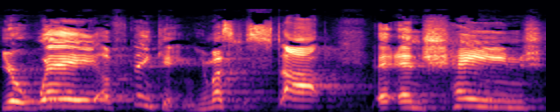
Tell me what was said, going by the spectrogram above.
your way of thinking. You must stop and change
